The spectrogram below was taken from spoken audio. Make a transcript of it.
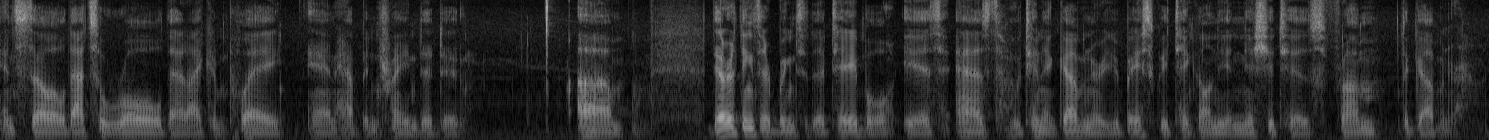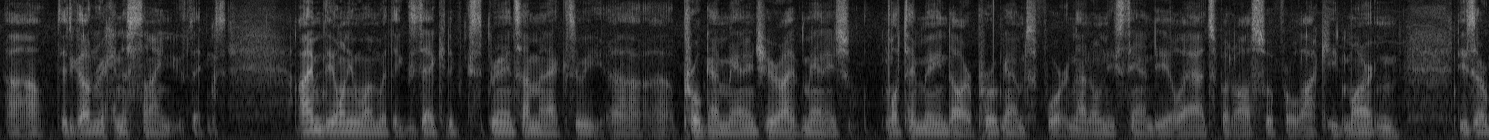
And so that's a role that I can play and have been trained to do. Um, the other things that I bring to the table is, as lieutenant governor, you basically take on the initiatives from the governor. Uh, the governor can assign you things. I'm the only one with executive experience. I'm an actually uh, a program manager. I've managed multi-million dollar programs for not only Sandia Labs, but also for Lockheed Martin. These are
